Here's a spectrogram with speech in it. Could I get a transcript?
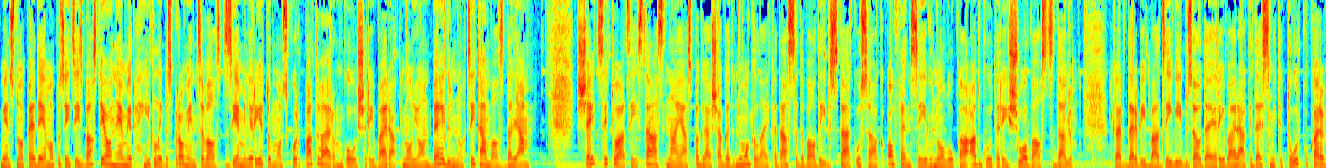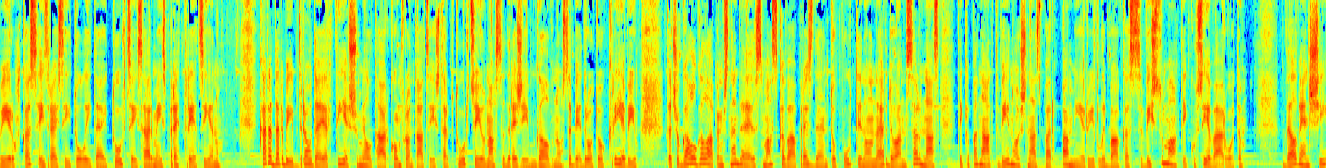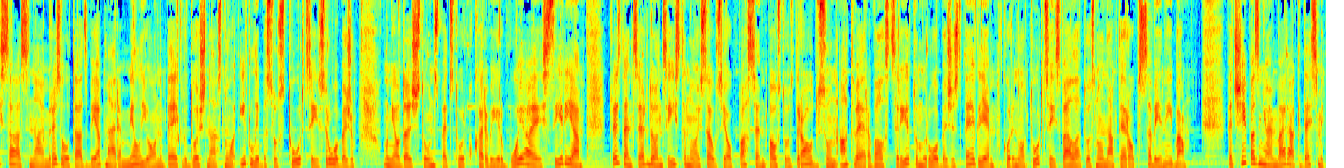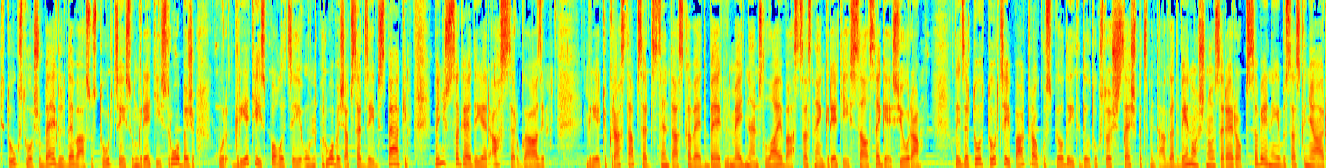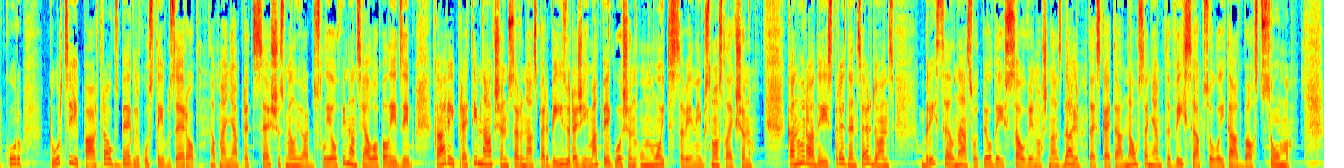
Viens no pēdējiem opozīcijas bastioniem ir Idlibas province valsts ziemeļa rietumos, kur patvērumu gūši arī vairāki miljoni bēgļu no citām valsts daļām. Šeit situācija sāsinājās pagājušā gada nogalē, kad Asada valdības spēku uzsāka ofensīvu nolūkā atgūt arī šo valsts daļu. Kara darbībā dzīvību zaudēja arī vairāki desmiti turku karavīru, kas izraisīja tūlītēju Turcijas armijas pretriecienu Kara darbība draudēja ar tiešu militāru konfrontāciju starp Turciju un Asada režīmu galveno sabiedroto Krieviju, taču galu galā pirms nedēļas Maskavā prezidentu Putinu un Erdoganu sarunās tika panākta vienošanās par pamieru Idlibā, kas visumā tikusi ievērota. Vēl viens šī sāsinājuma rezultāts bija apmēram miljona bēgļu došanās no Idlibas uz Turcijas robežu, un jau dažas stundas pēc turku karavīru bojājas Sīrijā prezidents Erdogans īstenoja savus jau pasen paustos draudus un atvēra valsts rietumu rietumu robežas bēgļiem, kuri no Turcijas vēlētos nonākt Eiropas Savienībā. Pēc šī paziņojuma vairāki desmit tūkstoši bēgļu devās uz Turcijas un Grieķijas robežu, kur Grieķijas policija un robeža apsardzības spēki viņus sagaidīja ar asaru gāzi. Grieķu krasta apsardze centās kavēt bēgļu mēģinājumus laivās sasniegt Grieķijas salas Egejas jūrā. Līdz ar to Turcija pārtraukusi pildīt 2016. gada vienošanos ar Eiropas Savienību, saskaņā ar kuru Turcija pārtrauks bēgļu kustību uz Eiropu apmaiņā pret 6 miljardus lielu finansiālo palīdzību, kā arī pretim nākšanu sarunās par vīzu režīmu atvieglošanu un muitas savienības noslēgšanu. Kā norādījis prezidents Erdogans, Brisele nesot pildījusi savu vienošanās daļu, tā skaitā nav saņemta visa apsolītā atbalsta summa.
